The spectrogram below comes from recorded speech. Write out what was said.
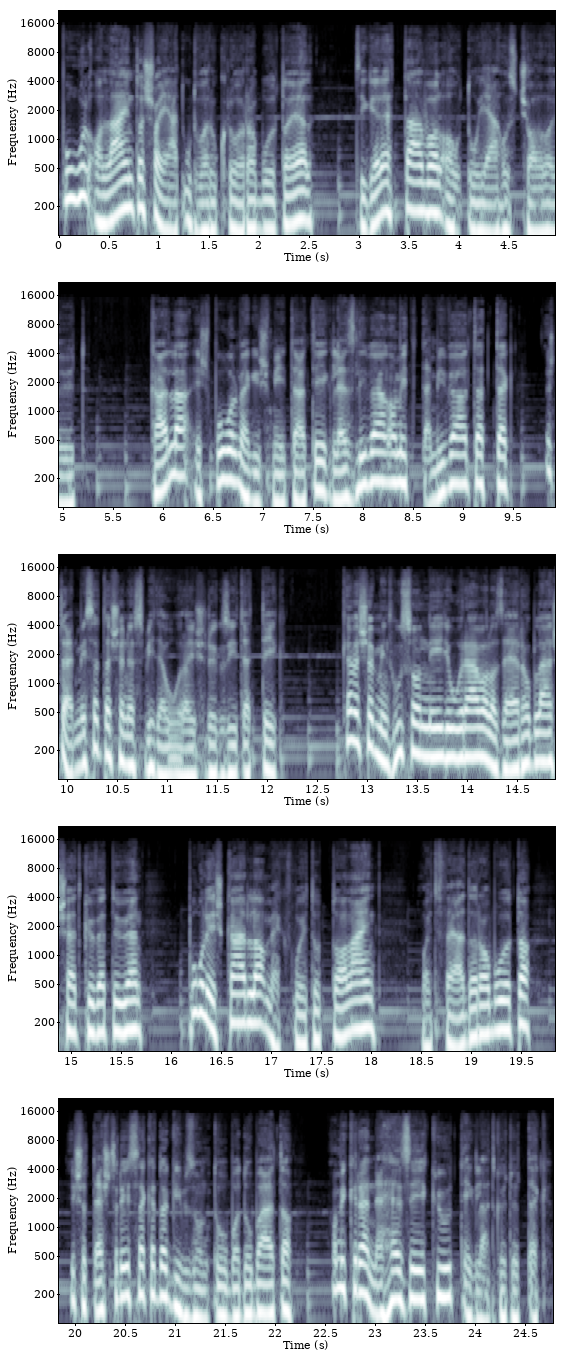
Paul a lányt a saját udvarukról rabolta el, cigarettával autójához csalva őt. Carla és Paul megismételték Leslie-vel, amit Temivel tettek, és természetesen ezt videóra is rögzítették. Kevesebb mint 24 órával az elrablását követően Paul és Carla megfojtotta a lányt, majd feldarabolta, és a testrészeket a Gibson tóba dobálta, amikre nehezékül téglát kötöttek.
